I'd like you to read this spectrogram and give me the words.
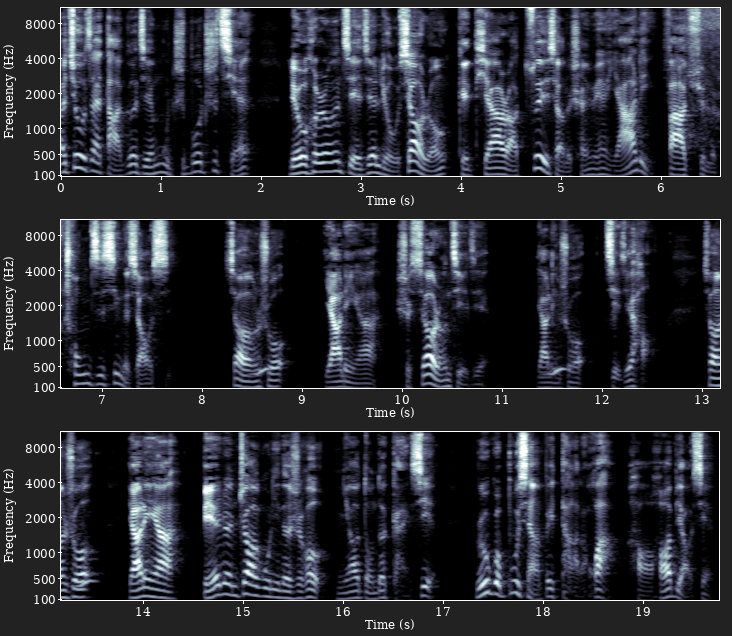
而就在打歌节目直播之前，柳和荣姐姐柳笑荣给 Tiara 最小的成员雅玲发去了冲击性的消息。笑荣说：“雅玲啊，是笑荣姐姐。”雅玲说：“姐姐好。”笑荣说：“雅玲啊，别人照顾你的时候，你要懂得感谢。如果不想被打的话，好好表现。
